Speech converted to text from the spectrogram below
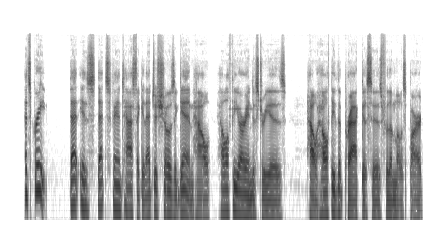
That's great. That is that's fantastic, and that just shows again how healthy our industry is, how healthy the practice is for the most part.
